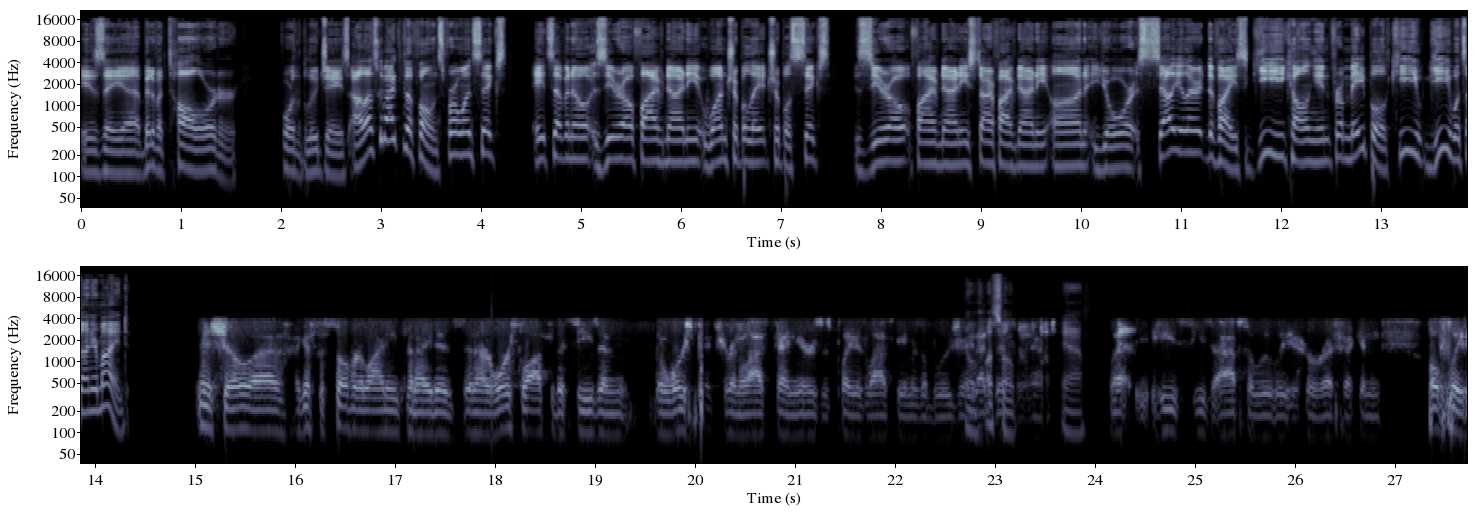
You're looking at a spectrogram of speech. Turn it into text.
is a, a uh, bit of a tall order for the Blue Jays. Uh, let's go back to the phones 416 870 0590 1 0590 star 590 on your cellular device. Gee calling in from Maple. Guy, Guy what's on your mind? Hey, Sho. Uh, I guess the silver lining tonight is in our worst loss of the season. The worst pitcher in the last ten years has played his last game as a Blue Jay. Oh, That's it hope. for him. Yeah, but he's he's absolutely horrific. And hopefully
